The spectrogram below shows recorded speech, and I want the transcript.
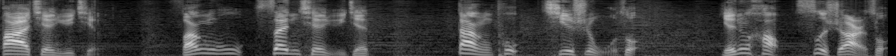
八千余顷，房屋三千余间，当铺七十五座，银号四十二座，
